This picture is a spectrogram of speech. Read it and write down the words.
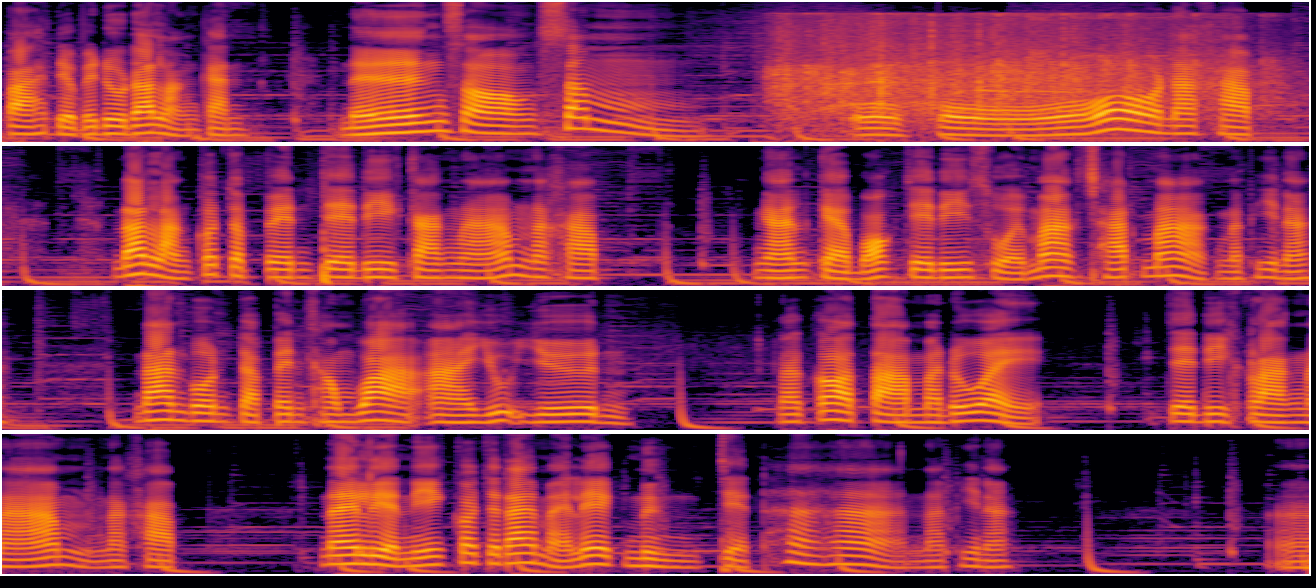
ไปะเดี๋ยวไปดูด้านหลังกันหนึ่งสองซ้ำโอ้โหนะครับ ด้านหลังก็จะเป็นเจดีกลางน้ำนะครับ งานแกะบล็อกเจดีสวยมากชัดมากนะพี่นะ ด้านบนจะเป็นคำว่าอายุยืน แล้วก็ตามมาด้วยเจดีกลางน้ำนะครับ ในเหรียญนี้ก็จะได้หมายเลข 1755 นะพี่นะอ่า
